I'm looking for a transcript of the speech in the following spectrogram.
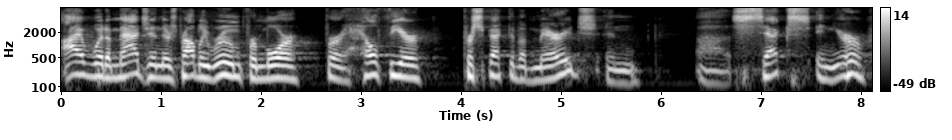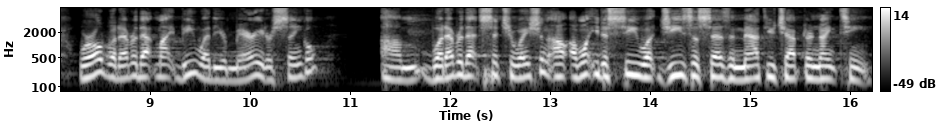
I would imagine there's probably room for more, for a healthier perspective of marriage and uh, sex in your world, whatever that might be, whether you're married or single. Um, whatever that situation, I, I want you to see what Jesus says in Matthew chapter 19.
